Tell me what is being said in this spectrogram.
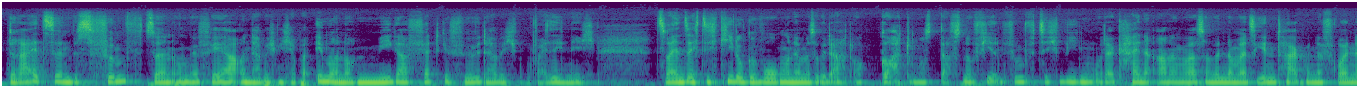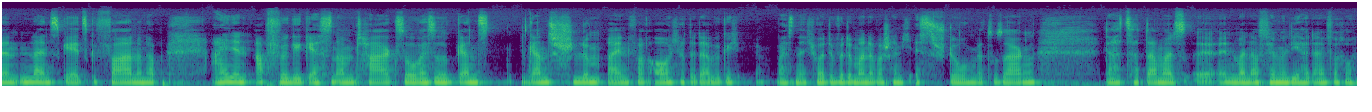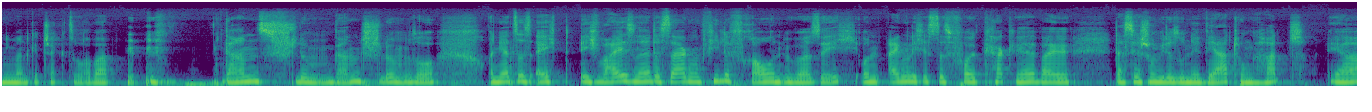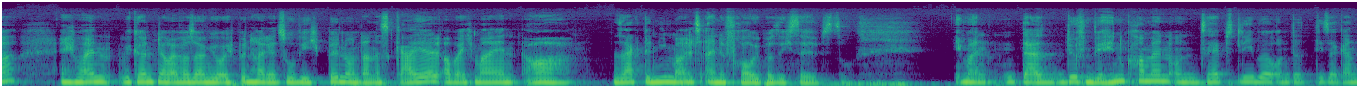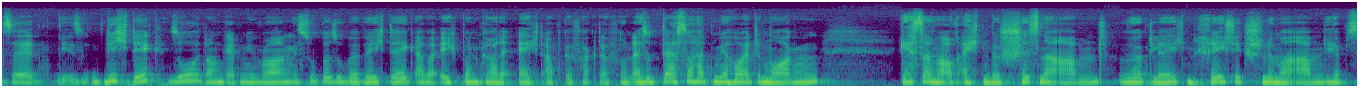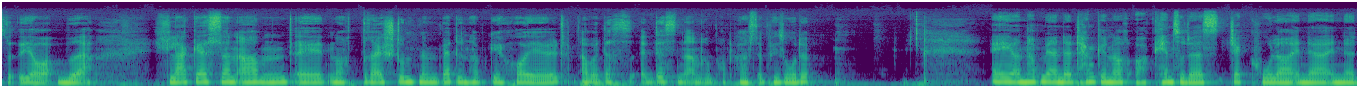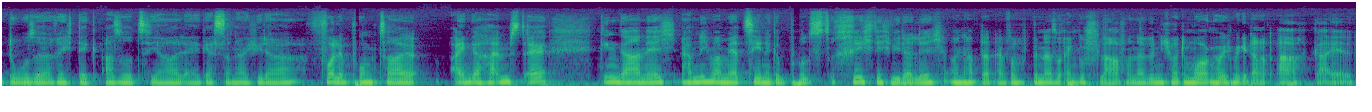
13 bis 15 ungefähr. Und da habe ich mich aber immer noch mega fett gefühlt. Da habe ich, weiß ich nicht, 62 Kilo gewogen und haben mir so gedacht, oh Gott, du musst, darfst nur 54 wiegen oder keine Ahnung was. Und bin damals jeden Tag mit einer Freundin Inline-Skates gefahren und habe einen Apfel gegessen am Tag. So, weißt du, so ganz, ganz schlimm einfach auch. Ich hatte da wirklich, weiß nicht, heute würde man da wahrscheinlich Essstörung dazu sagen. Das hat damals äh, in meiner Family halt einfach auch niemand gecheckt, so, aber Ganz schlimm, ganz schlimm so. Und jetzt ist echt, ich weiß, ne, das sagen viele Frauen über sich und eigentlich ist das voll Kacke, weil das ja schon wieder so eine Wertung hat, ja. Ich meine, wir könnten ja auch einfach sagen, jo, ich bin halt jetzt so, wie ich bin und dann ist geil, aber ich meine, oh, sagte niemals eine Frau über sich selbst so ich meine, da dürfen wir hinkommen und Selbstliebe und dieser ganze ist wichtig, so, don't get me wrong, ist super, super wichtig, aber ich bin gerade echt abgefuckt davon. Also das hat mir heute Morgen, gestern war auch echt ein beschissener Abend, wirklich, ein richtig schlimmer Abend. Ich hab's, ja, bleh. Ich lag gestern Abend ey, noch drei Stunden im Bett und hab geheult, aber das, das ist eine andere Podcast-Episode. Ey, und hab mir an der Tanke noch, oh, kennst du das? Jack Cola in der, in der Dose, richtig asozial, ey. Gestern habe ich wieder volle Punktzahl eingeheimst, ey. Ging gar nicht. Hab nicht mal mehr Zähne geputzt. Richtig widerlich. Und hab dann einfach, bin da so eingeschlafen. Und dann bin ich heute Morgen, habe ich mir gedacht, ach, geil.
